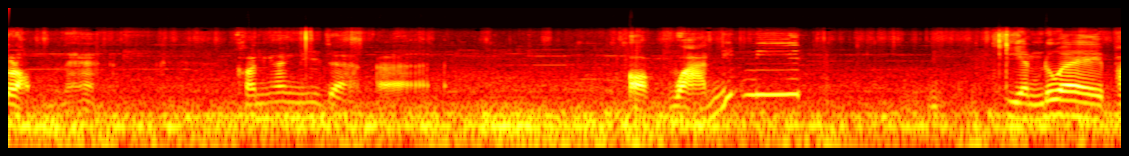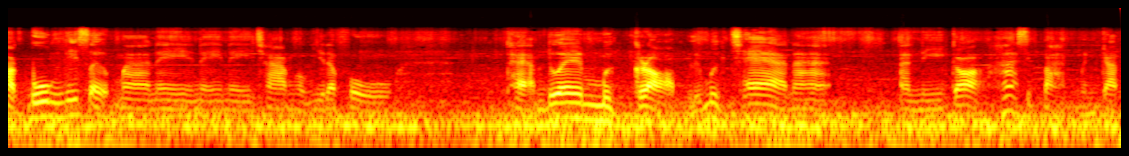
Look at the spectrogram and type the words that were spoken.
กล่อมนะฮะ ค่อนข้างที่จะออกหวานนิดๆ เคียงด้วยผักบุ้งที่เสิร์ฟมาในในในชามของเยนาโฟ แถมด้วยหมึกกรอบหรือหมึกแช่นะฮะ อันนี้ก็ 50 บาทเหมือนกัน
